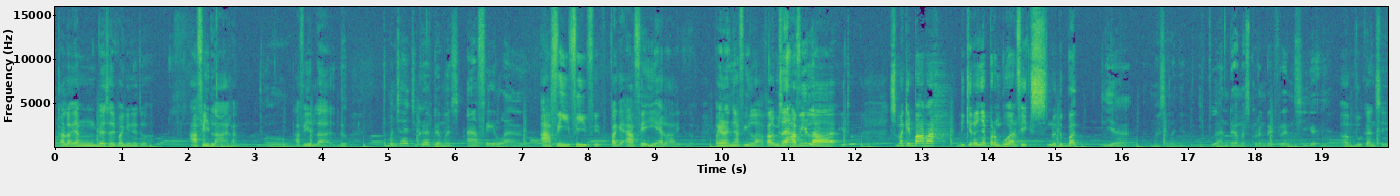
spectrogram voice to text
kalau yang biasa dipanggilnya tuh Avila kan Oh, Avila Duh, teman saya juga ada Mas, Avela. Avi V V pakai A V I L A gitu panggilannya Villa kalau misalnya Avila itu semakin parah dikiranya perempuan fix no debat Iya, masalahnya ibu Anda Mas kurang referensi kayaknya. Ah, bukan sih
